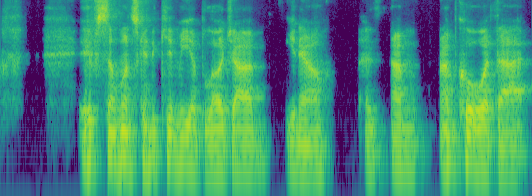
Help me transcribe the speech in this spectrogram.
if someone's going to give me a blowjob, you know, I'm I'm cool with that.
